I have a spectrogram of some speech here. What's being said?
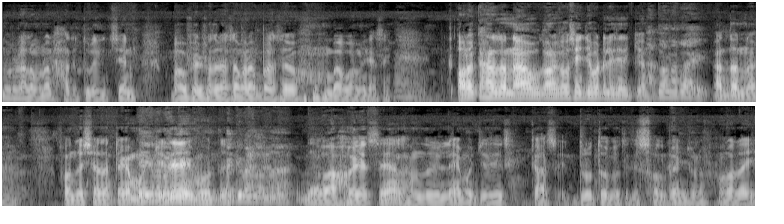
নুরুল আলম ওনার হাতে তুলে দিচ্ছেন। বাবু ফেরসদের আছে আমার আব্বা আছে বাবু আমিন আছে। অনেক কাহাজন না অনেক সেই যে হোটেলে সে কেন আর। দাও না পঞ্চাশ হাজার টাকা মসজিদে এই মুহূর্তে দেওয়া হয়েছে। আলহামদুলিল্লাহ মসজিদের কাজ দ্রুত গতিতে চলবে ইনশাল্লাহ পুনরায়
